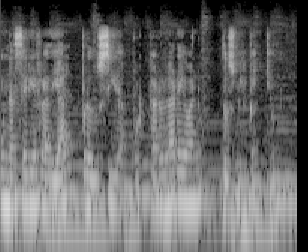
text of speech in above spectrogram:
Una serie radial producida por Carol Arevalo 2021.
